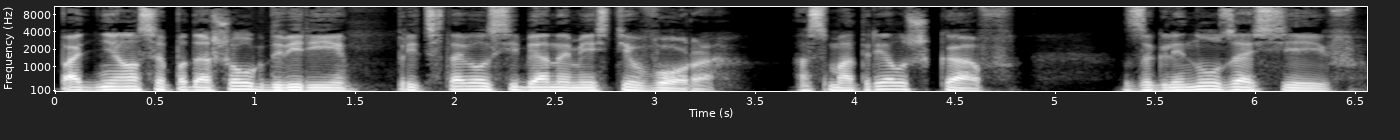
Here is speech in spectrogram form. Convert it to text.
Поднялся, подошел к двери, представил себя на месте вора. Осмотрел шкаф, заглянул за сейф,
